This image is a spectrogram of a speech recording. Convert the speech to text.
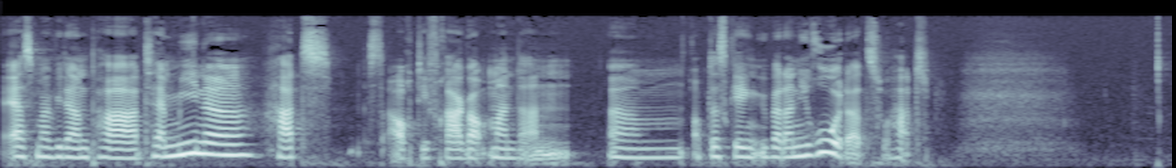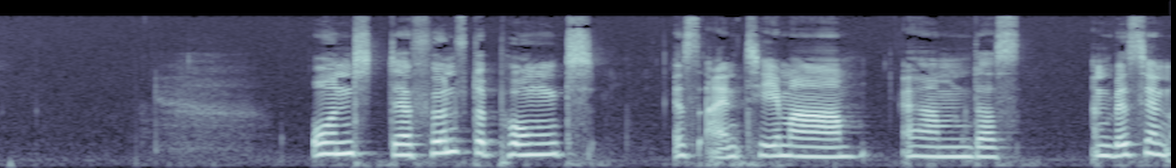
erstmal wieder ein paar Termine hat, ist auch die Frage, ob man dann, ähm, ob das Gegenüber dann die Ruhe dazu hat. Und der fünfte Punkt ist ein Thema, ähm, das ein bisschen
